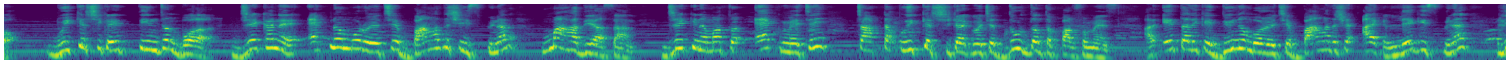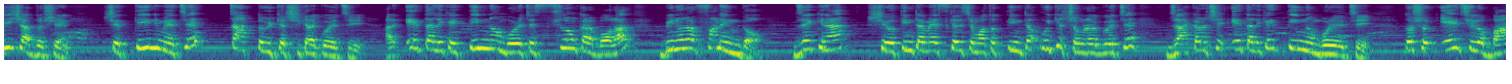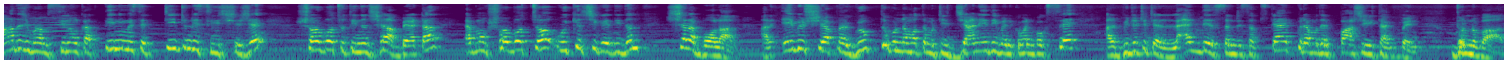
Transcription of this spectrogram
উইকেট শিকারী তিনজন বলার, যেখানে এক নম্বর রয়েছে বাংলাদেশের স্পিনার মাহাদি হাসান, যে কিনা মাত্র এক ম্যাচেই চারটা উইকেট শিকার করেছে দুর্দান্ত পারফরমেন্স আর এই তালিকায় দুই নম্বর রয়েছে বাংলাদেশের আরেক লেগ স্পিনার রিশাদ হোসেন, সে তিন ম্যাচে চারটা উইকেট শিকার করেছে। আর এ তালিকায় তিন নম্বর রয়েছে শ্রীলঙ্কার বলার বিনোলা ফানিন্দ যে কিনা সেও তিনটা ম্যাচ খেলেছে, মাত্র তিনটা উইকেট সংগ্রহ করেছে, যার কারণে সে এ তালিকায় তিন নম্বর রয়েছে দর্শক এই ছিল বাংলাদেশ বনাম শ্রীলঙ্কা তিন ম্যাচের টি টোয়েন্টি সিরিজ শেষে সর্বোচ্চ তিনজন সেরা ব্যাটার এবং সর্বোচ্চ উইকেট শিখে দিলেন সেরা বলার আর এই বিষয়ে আপনার গুরুত্বপূর্ণ মতামতটি জানিয়ে দিবেন কমেন্ট বক্সে আর ভিডিওটিতে লাইক দিয়ে চ্যানেলটি সাবস্ক্রাইব করে আমাদের পাশেই থাকবেন। ধন্যবাদ।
